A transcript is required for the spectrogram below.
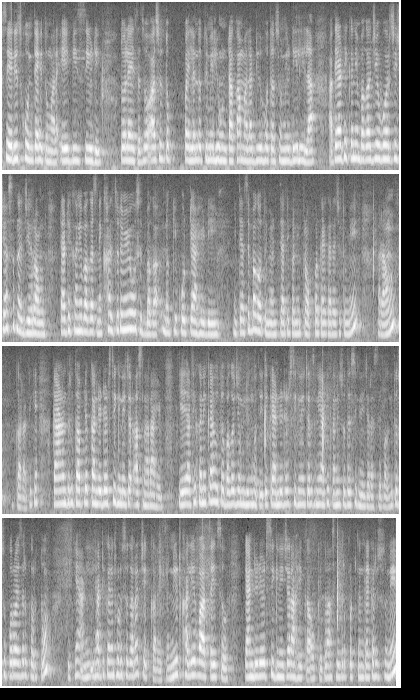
सेरीज कोणती आहे तुम्हाला? ए बी सी डी तो लिहायचा जो असेल तो पहिल्यांदा तुम्ही लिहून टाका मला डी होत असो मी डी लिहिला. आता या ठिकाणी बघा जे वरचे जे असतात ना जे राऊंड त्या ठिकाणी बघाच नाही. खालचं तुम्ही व्यवस्थित बघा. नक्की कोठे आहे डी ते असे बघा तुम्ही आणि त्या ठिकाणी प्रॉपर काय करायचं तुम्ही राऊंड करा ठीक आहे? त्यानंतर इथं आपले कॅन्डिडेट सिग्नेचर असणार आहे. या ठिकाणी काय होतं बघा जमलिंग होते ते कॅन्डिडेट सिग्नेचर्स आणि या ठिकाणी सुद्धा सिग्नेचर असते बघा. इथं सुपरवायझर करतो ठीक आहे? आणि ह्या ठिकाणी थोडंसं जरा चेक करायचं. नीट खाली वाचायचं. कॅन्डिडेट सिग्नेचर आहे का? ओके तर असले तर पटकन काय करायचं तुम्ही?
